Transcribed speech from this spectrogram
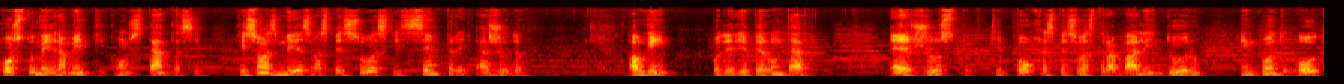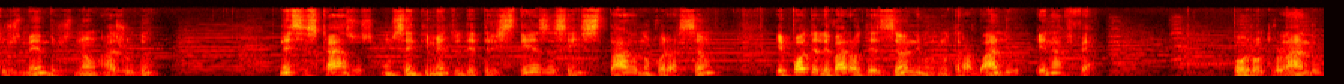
Costumeiramente constata-se que são as mesmas pessoas que sempre ajudam. Alguém poderia perguntar: é justo que poucas pessoas trabalhem duro enquanto outros membros não ajudam? Nesses casos, um sentimento de tristeza se instala no coração e pode levar ao desânimo no trabalho e na fé. Por outro lado,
